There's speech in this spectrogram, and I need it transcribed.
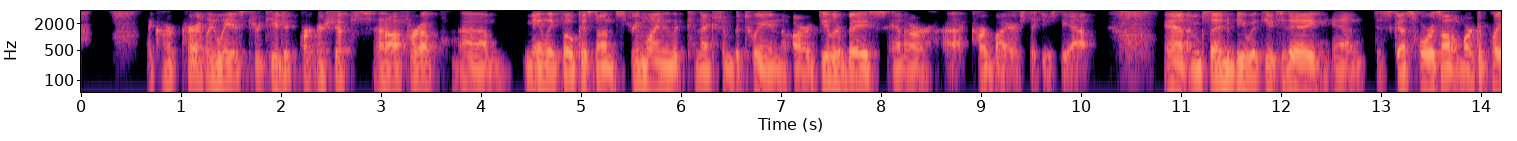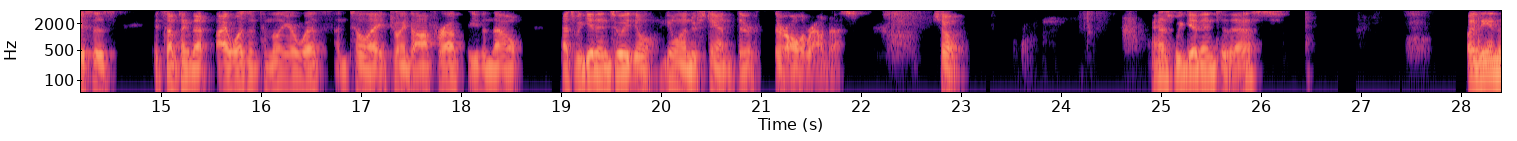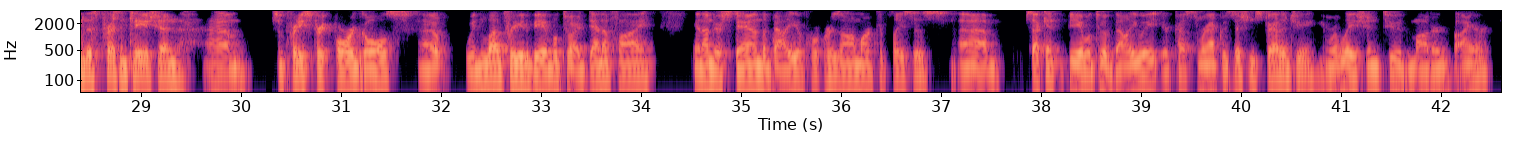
I currently lead strategic partnerships at OfferUp, um, mainly focused on streamlining the connection between our dealer base and our uh, car buyers that use the app. And I'm excited to be with you today and discuss horizontal marketplaces. It's something that I wasn't familiar with until I joined OfferUp, even though as we get into it, you'll, you'll understand they're, they're all around us. So as we get into this, by the end of this presentation, um, some pretty straightforward goals. Uh, we'd love for you to be able to identify and understand the value of horizontal marketplaces. Um, second, be able to evaluate your customer acquisition strategy in relation to the modern buyer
